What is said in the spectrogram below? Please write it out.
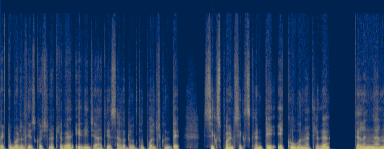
పెట్టుబడులు తీసుకొచ్చినట్లుగా ఇది జాతీయ సగటుతో పోల్చుకుంటే సిక్స్ పాయింట్ సిక్స్ కంటే ఎక్కువగా ఉన్నట్లుగా తెలంగాణ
